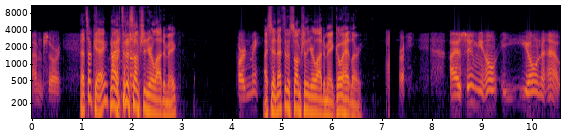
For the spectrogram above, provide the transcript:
I'm sorry. That's okay. No, that's an assumption you're allowed to make. Pardon me? I said that's an assumption that you're allowed to make. Go ahead, Larry. Right. I assume you own you own a house.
